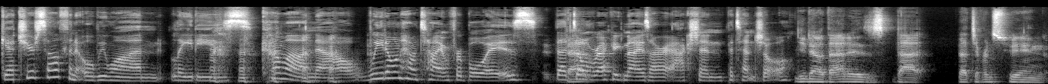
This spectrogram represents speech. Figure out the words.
Get yourself an Obi Wan, ladies. Come on now. We don't have time for boys that, That- don't recognize our action potential. You know, that is that that difference between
